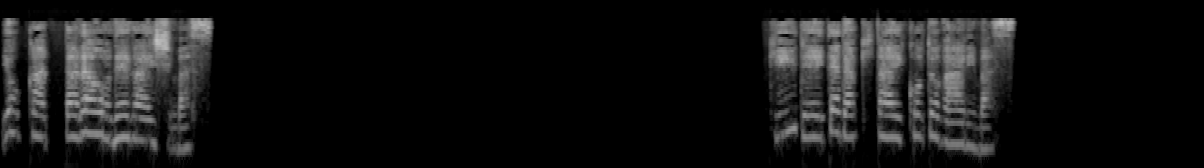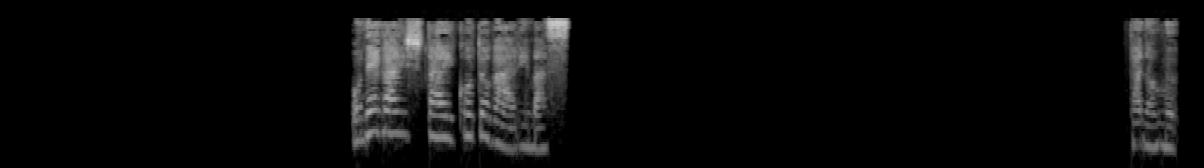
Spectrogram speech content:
よかったらお願いします。聞いていただきたいことがあります。お願いしたいことがあります。頼む。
